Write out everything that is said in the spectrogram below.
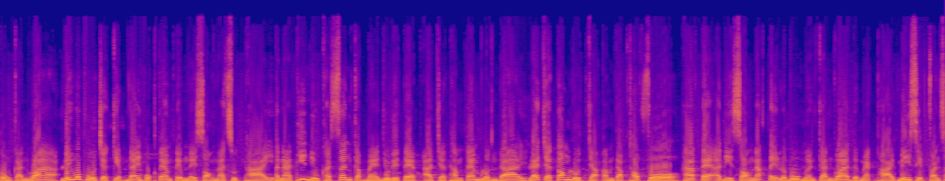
ตรงกันว่าลิเวอร์พูลจะเก็บได้ 6 แต้มเต็มใน 2 นัดสุดท้ายขณะที่นิวคาสเซิลกับแมนยูไนเต็ดอาจจะทำแต้มหล่นได้ และจะต้องหลุดจากอันดับท็อปโฟหากแต่อดีต 2 นักเตะระบุเหมือนกันว่าเดอะแม็กพายมีสิทธิ์ฝันส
